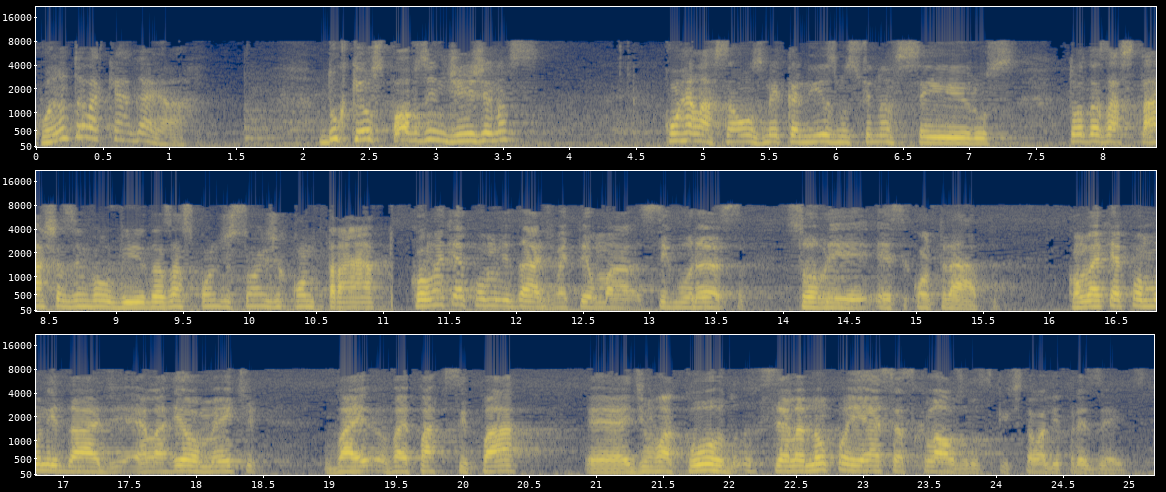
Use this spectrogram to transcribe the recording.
quanto ela quer ganhar, do que os povos indígenas com relação aos mecanismos financeiros, todas as taxas envolvidas, as condições de contrato. Como é que a comunidade vai ter uma segurança sobre esse contrato? Como é que a comunidade ela realmente vai, vai participar é, de um acordo se ela não conhece as cláusulas que estão ali presentes?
